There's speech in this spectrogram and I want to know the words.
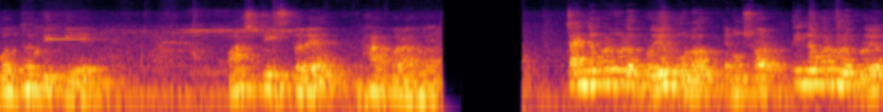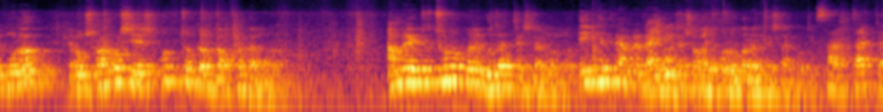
পদ্ধতিকে পাঁচটি স্তরে ভাগ করা হয়েছে চার নম্বর হলো প্রয়োগমূলক এবং তিন নম্বর হলো প্রয়োগমূলক এবং সর্বশেষ উচ্চতর দক্ষতামূলক। আমরা একটু ছোট করে বোঝার চেষ্টা করব। এই ক্ষেত্রে আমরা ডায়েরিটা সবাই ফলো করার চেষ্টা করি। স্যার চারটা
